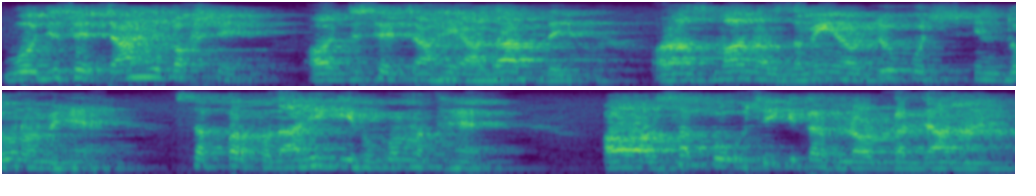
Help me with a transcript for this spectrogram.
وہ جسے چاہے بخشے اور جسے چاہے عذاب دے۔ اور آسمان اور زمین اور جو کچھ ان دونوں میں ہے، سب پر خدا ہی کی حکومت ہے۔ اور سب کو اسی کی طرف لوٹ کر جانا ہے۔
